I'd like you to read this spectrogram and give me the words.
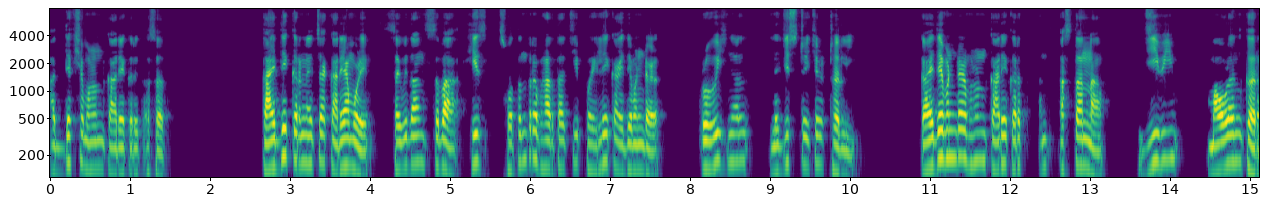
अध्यक्ष म्हणून कार्य करीत असत. कायदे करण्याच्या कार्यामुळे संविधान सभा हीच स्वतंत्र भारताची पहिले कायदेमंडळ प्रोव्हिजनल लेजिस्ट्रेचर ठरली. कायदेमंडळ म्हणून कार्य करत असताना जी व्ही मावळणकर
